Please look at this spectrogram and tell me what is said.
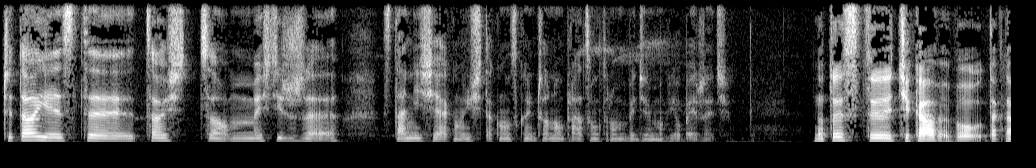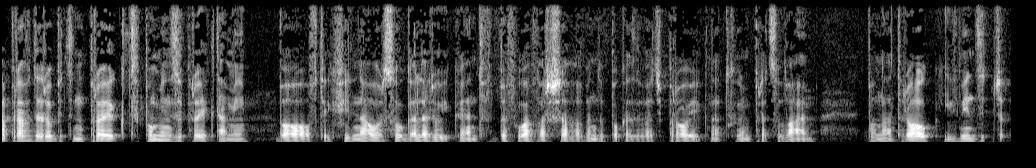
Czy to jest y, coś, co myślisz, że stanie się jakąś taką skończoną pracą, którą będziemy mogli obejrzeć? No to jest y, ciekawe, bo tak naprawdę robię ten projekt pomiędzy projektami, bo w tej chwili na Warsaw Gallery Weekend w BWA Warszawa będę pokazywać projekt, nad którym pracowałem ponad rok i w międzyczasie...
